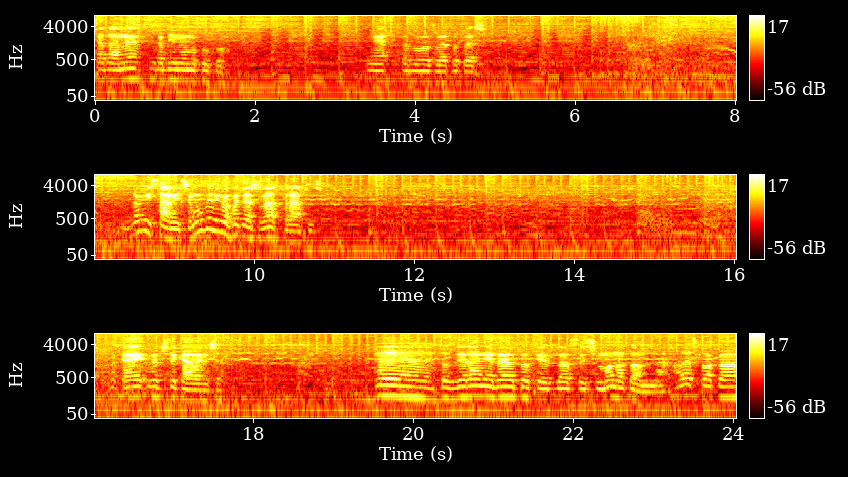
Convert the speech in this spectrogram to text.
Siadamy, robimy mu kuku. Nie, to było złe, to też. Drogi sami, czy mógłbyś go chociaż raz trafić? Okej, wyprztykałem się. Ech, to zbieranie bełtów jest dosyć monotonne, ale spoko.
